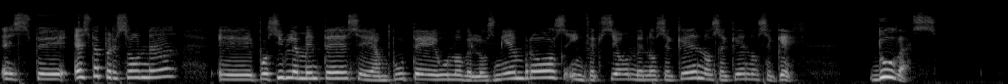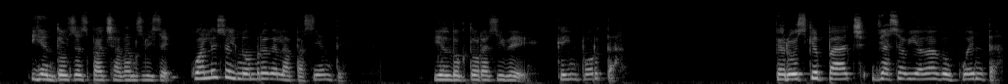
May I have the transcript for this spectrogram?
este esta persona eh, posiblemente se ampute uno de los miembros, infección de no sé qué, no sé qué, no sé qué. Dudas. Y entonces Patch Adams dice, ¿cuál es el nombre de la paciente? Y el doctor así de, ¿qué importa? Pero es que Patch ya se había dado cuenta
